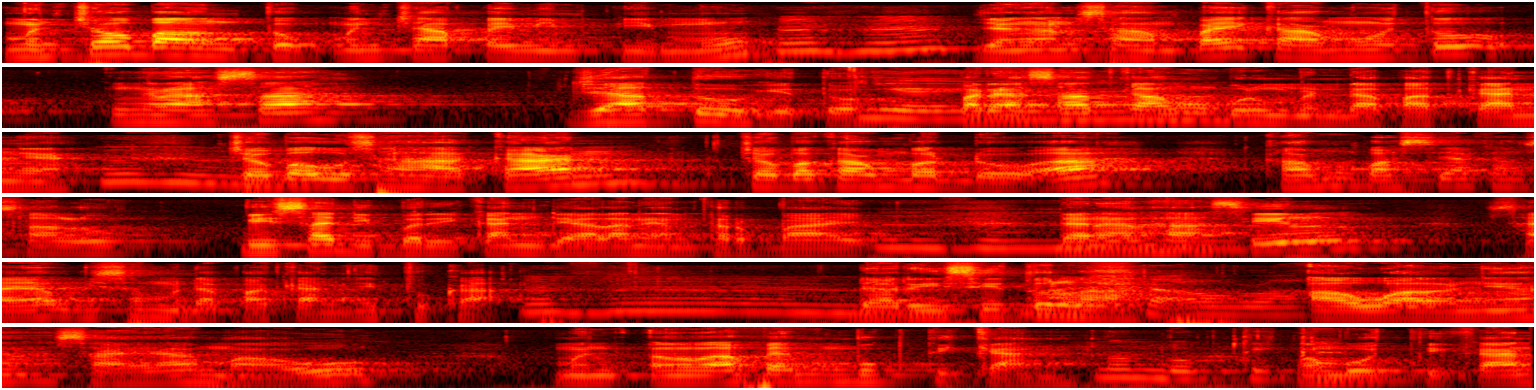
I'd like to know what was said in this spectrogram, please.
mencoba untuk mencapai mimpimu, Mhm. jangan sampai kamu itu ngerasa jatuh gitu Iya, pada iya, saat iya. kamu belum mendapatkannya. Mhm. Coba usahakan, coba kamu berdoa, kamu pasti akan selalu bisa diberikan jalan yang terbaik. Mhm. Dan alhasil saya bisa mendapatkan itu kak. Mhm. Dari situlah awalnya saya mau men- eh, apa ya, membuktikan, membuktikan membuktikan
